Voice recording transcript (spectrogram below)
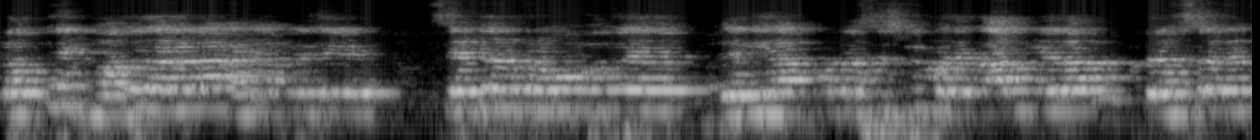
प्रत्येक मतदाराला आणि आपले जे सेंटर प्रमुख होते ज्यांनी ह्या पूर्ण सिस्टीममध्ये काम केलं तर सगळ्यांना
